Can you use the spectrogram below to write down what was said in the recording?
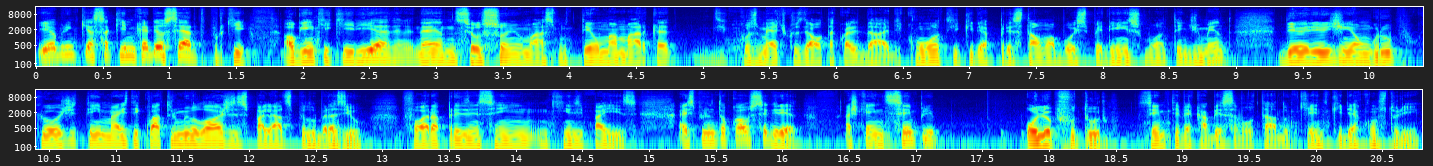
E eu brinco que essa química deu certo, porque alguém que queria, né, no seu sonho máximo, ter uma marca de cosméticos de alta qualidade com outro que queria prestar uma boa experiência, um bom atendimento, deu origem a um grupo que hoje tem mais de 4 mil lojas espalhadas pelo Brasil, fora a presença em, em 15 países. Aí você perguntou qual é o segredo. Acho que a gente sempre olhou para o futuro, sempre teve a cabeça voltada no que a gente queria construir,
